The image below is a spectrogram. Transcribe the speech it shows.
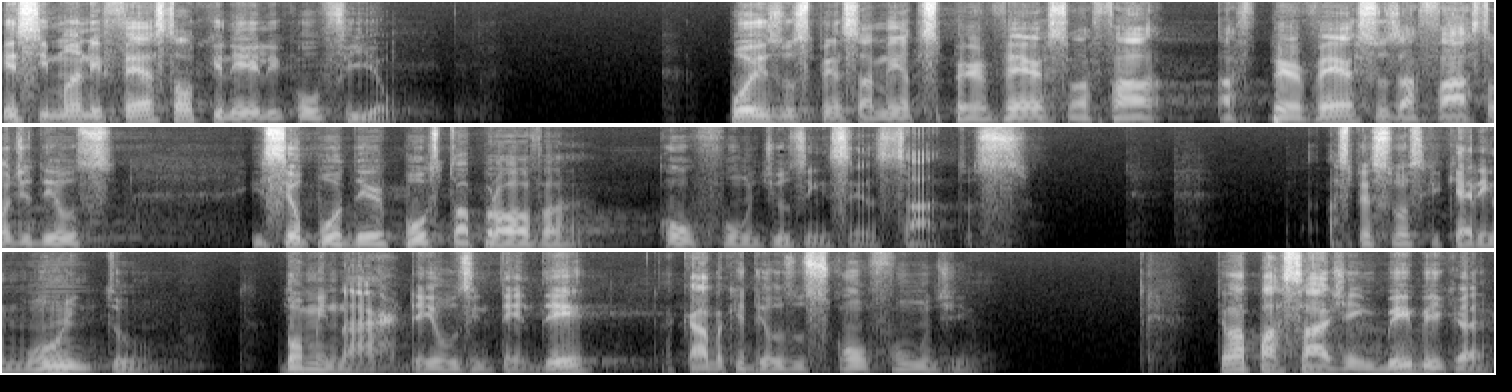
e se manifesta ao que nele confiam. Pois os pensamentos perversos, perversos afastam de Deus e seu poder posto à prova confunde os insensatos. As pessoas que querem muito dominar Deus, entender, acaba que Deus os confunde. Tem uma passagem bíblica,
